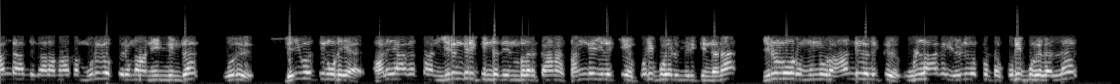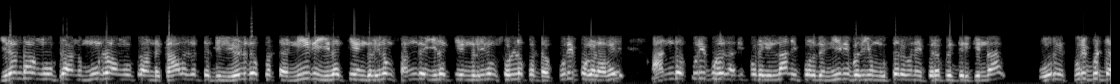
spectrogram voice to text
ஆண்டாண்டு காலமாக முருகப்பெருமான் என்கின்ற ஒரு தெய்வத்தினுடைய மலையாகத்தான் இருந்திருக்கின்றது என்பதற்கான சங்க இலக்கிய குறிப்புகளும் இருக்கின்றன. இருநூறு முன்னூறு ஆண்டுகளுக்கு உள்ளாக எழுதப்பட்ட குறிப்புகள் அல்ல. இரண்டாம் நூற்றாண்டு மூன்றாம் நூற்றாண்டு காலகட்டத்தில் எழுதப்பட்ட நீதி இலக்கியங்களிலும் சங்க இலக்கியங்களிலும் சொல்லப்பட்ட குறிப்புகள் அவை. அந்த குறிப்புகள் அடிப்படையில் தான் இப்பொழுது நீதிபதியும் உத்தரவினை பிறப்பித்திருக்கின்றார். ஒரு குறிப்பிட்ட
